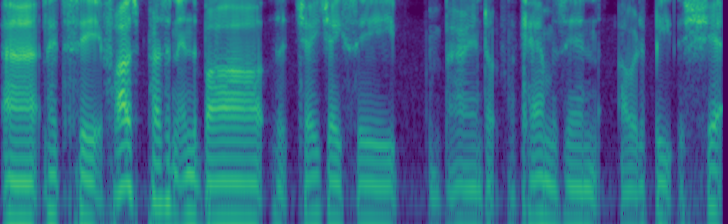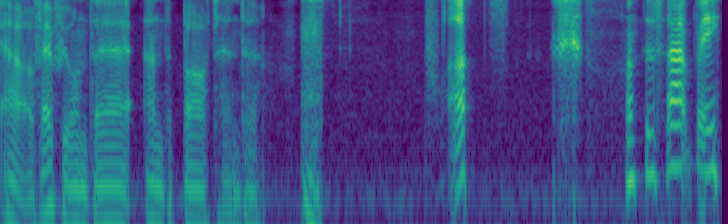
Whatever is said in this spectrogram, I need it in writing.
Uh, let's see. If I was present in the bar that JJC and Barry and Dr. McCann was in, I would have beat the shit out of everyone there and the bartender. what? What does that mean?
